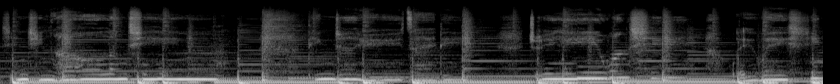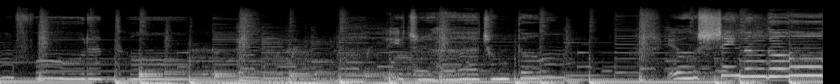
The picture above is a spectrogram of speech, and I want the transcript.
心情好冷清，听着雨在滴，只忆往昔，微微幸福的痛，理智和冲动。有谁能够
